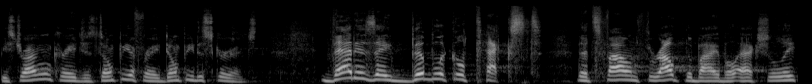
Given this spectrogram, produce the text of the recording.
Be strong and courageous. Don't be afraid. Don't be discouraged. That is a biblical text that's found throughout the Bible, actually.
